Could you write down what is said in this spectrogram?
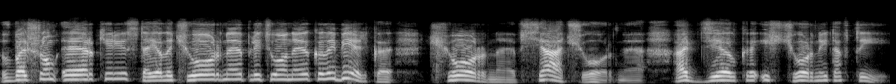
в большом эркере, стояла черная плетеная колыбелька, черная, вся черная, отделка из черной тофты.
